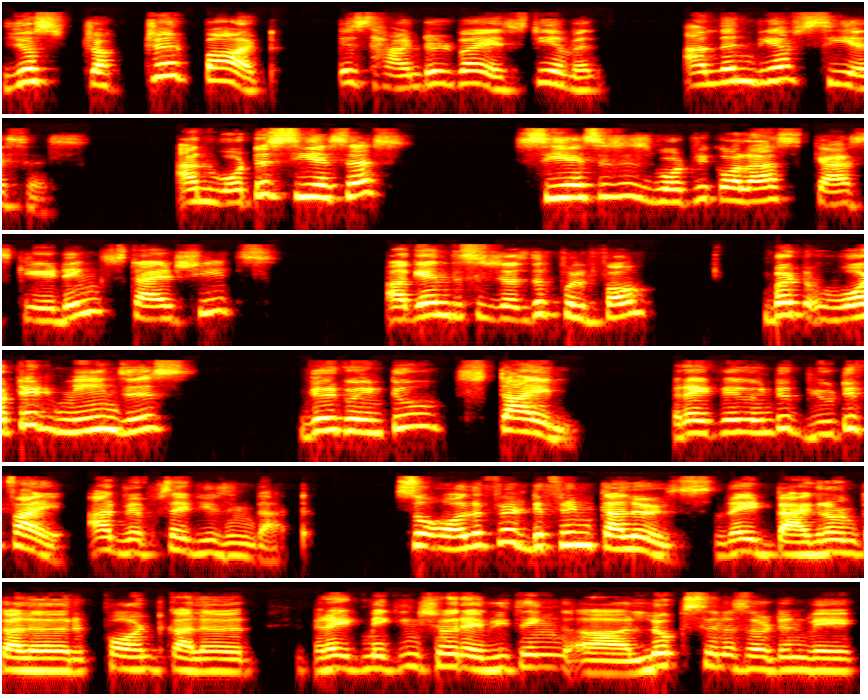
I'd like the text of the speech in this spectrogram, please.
your structured part is handled by HTML, and then we have CSS. And what is CSS? CSS is what we call as cascading style sheets. Again, this is just the full form. But what it means is we're going to style, right? We're going to beautify our website using that. So all of your different colors, right? Background color, font color, right? Making sure everything uh, looks in a certain way.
